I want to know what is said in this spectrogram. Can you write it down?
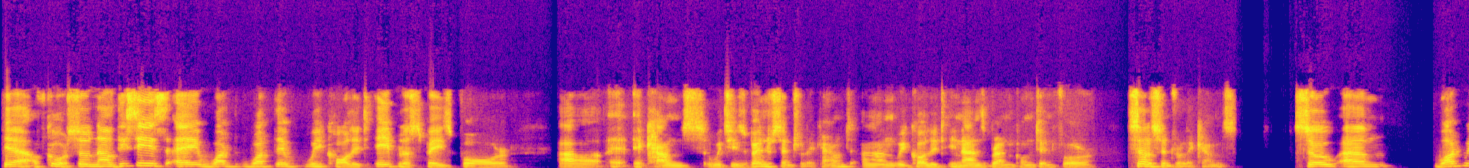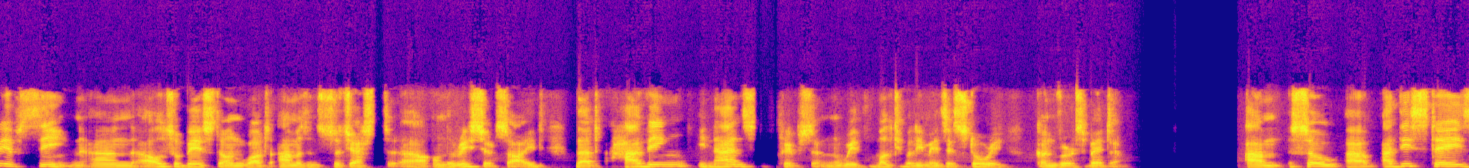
Yeah, of course. So now this is a what what we call it A plus space for uh, accounts, which is vendor central account, and we call it enhanced brand content for seller central accounts. So um, what we have seen, and also based on what Amazon suggests uh, on the research side, that having enhanced description with multiple images story converts better. Um, so uh, at this stage,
